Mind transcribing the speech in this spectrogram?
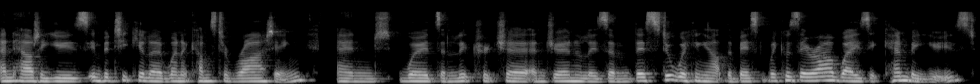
and how to use in particular when it comes to writing and words and literature and journalism they're still working out the best because there are ways it can be used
